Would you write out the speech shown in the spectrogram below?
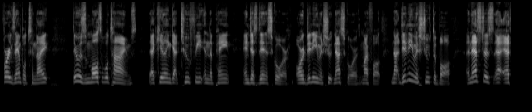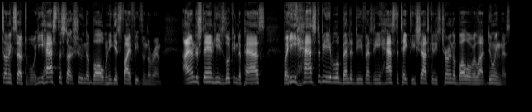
for example, tonight there was multiple times that Killian got two feet in the paint and just didn't score, or didn't even shoot. Not score, my fault. Not didn't even shoot the ball. And that's just that's unacceptable. He has to start shooting the ball when he gets five feet from the rim. I understand he's looking to pass, but he has to be able to bend a defense and he has to take these shots because he's turning the ball over a lot doing this.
